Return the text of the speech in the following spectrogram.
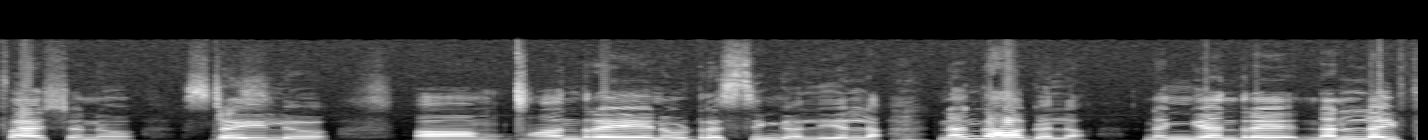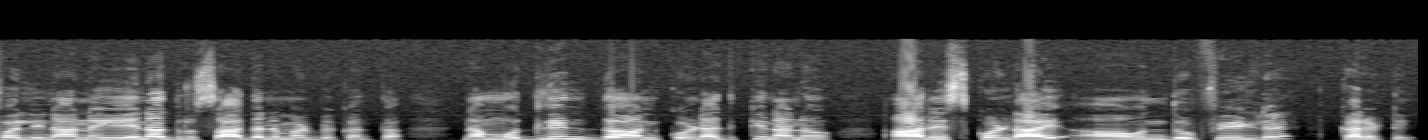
ಫ್ಯಾಷನ್ ಸ್ಟೈಲ್ ಅಂದ್ರೆ ಏನು ಡ್ರೆಸ್ಸಿಂಗ್ ಅಲ್ಲಿ ಎಲ್ಲ. ನಂಗೆ ಹಾಗಲ್ಲ. ನನಗೆ ಅಂದ್ರೆ ನನ್ನ ಲೈಫಲ್ಲಿ ನಾನು ಏನಾದರೂ ಸಾಧನೆ ಮಾಡಬೇಕಂತ ನಾನು ಮೊದಲಿಂದ ಅಂದ್ಕೊಂಡೆ ಅದಕ್ಕೆ ನಾನು ಆರಿಸ್ಕೊಂಡ ಆಯ್- ಒಂದು ಫೀಲ್ಡೇ ಕರಾಟೆ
